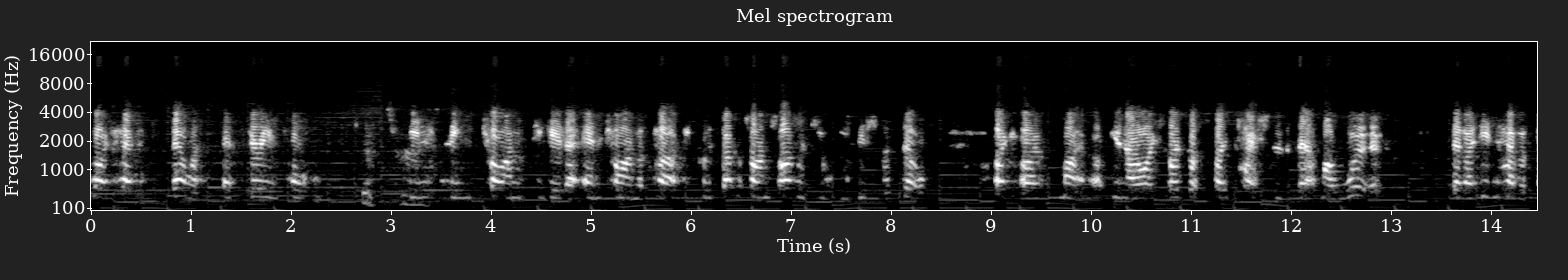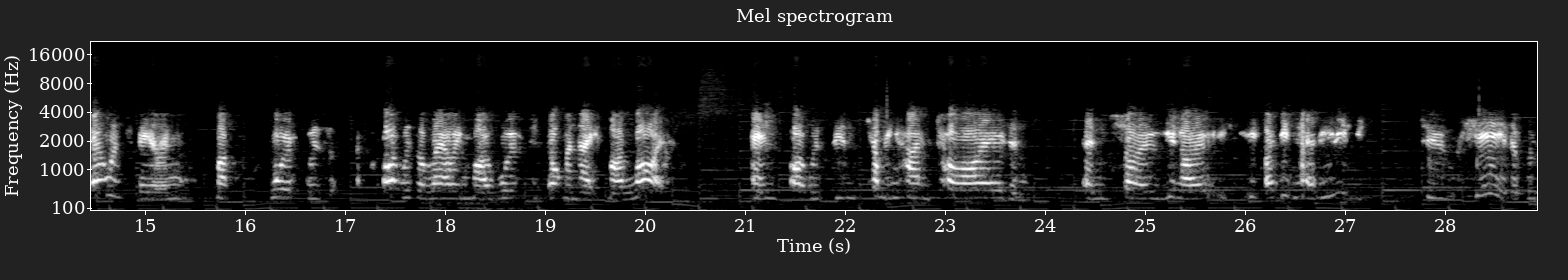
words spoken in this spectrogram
like have a balance. That's very important That's in, right. in time together and time apart because sometimes I was guilty of this myself. I, I my, you know, I, I got so passionate about my work that I didn't have a balance there, and my work was, I was allowing my work to dominate my life, and I was then coming home tired, and and so you know, it, I didn't have anything to share that was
